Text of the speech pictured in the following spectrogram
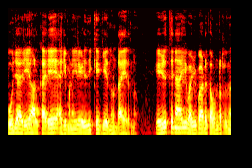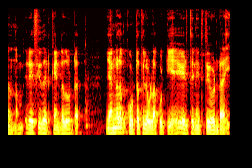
പൂജാരി ആൾക്കാരെ അരിമണിയിൽ എഴുതിക്കുകയും ചെയ്യുന്നുണ്ടായിരുന്നു. എഴുത്തിനായി വഴിപാട് കൗണ്ടറിൽ നിന്നും രസീത് എടുക്കേണ്ടതുണ്ട് ഞങ്ങളും കൂട്ടത്തിലുള്ള കുട്ടിയെ എഴുത്തിനിരുത്തുകയുണ്ടായി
